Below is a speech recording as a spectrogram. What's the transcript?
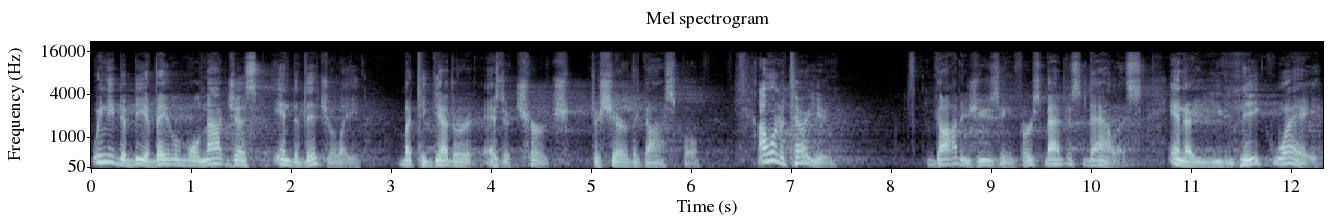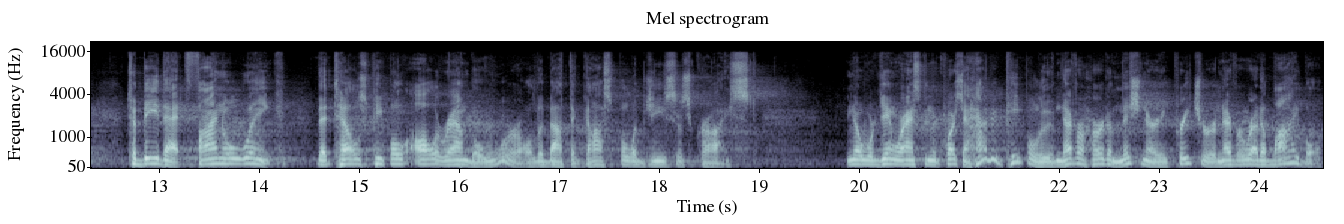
we need to be available not just individually, but together as a church to share the gospel. I want to tell you, God is using First Baptist Dallas in a unique way to be that final link that tells people all around the world about the gospel of Jesus Christ. You know, again, we're asking the question how do people who have never heard a missionary preacher or never read a Bible,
